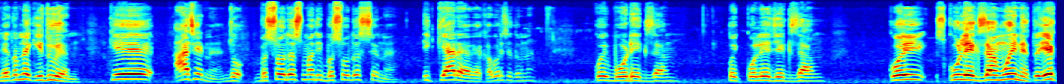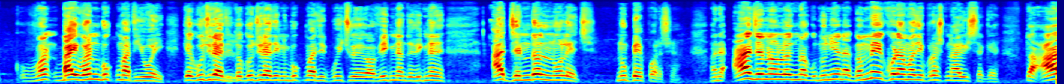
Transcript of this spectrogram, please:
મેં તમને કીધું એમ કે આ છે ને જો બસો દસમાંથી બસો દસ છે ને એ ક્યારે આવે ખબર છે તમને? કોઈ બોર્ડ એક્ઝામ કોઈ કોલેજ એક્ઝામ કોઈ સ્કૂલ એક્ઝામ હોય ને તો એક વન બાય વન બુકમાંથી હોય કે ગુજરાતી તો ગુજરાતીની બુકમાંથી પૂછ્યું એવા વિજ્ઞાન તો વિજ્ઞાન આ જનરલ નોલેજનું પેપર છે. અને આ જનરલ નોલેજમાં દુનિયાના ગમે એ ખૂણામાંથી પ્રશ્ન આવી શકે. તો આ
